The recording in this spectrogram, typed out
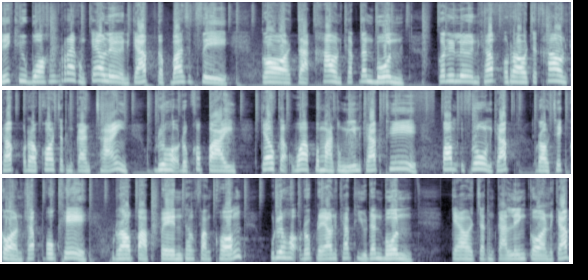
นี่คือวอลครั้งแรกของแก้วเลยนะครับกับบ้าน 14 ก็จะเข้านะครับด้านบน ก็นี่เลยนครับเราจะเข้านครับ เราก็จะทำการใช้เรือเหาะรบเข้าไป แก้วกะว่าประมาณตรงนี้นะครับที่ป้อมอิฟโรนครับเราเช็คก่อนครับโอเค เราปรับเป็นทางฝั่งของเรือเหาะรบแล้วนะครับที่อยู่ด้านบน แก้วจะทำการเล็งก่อนนะครับ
